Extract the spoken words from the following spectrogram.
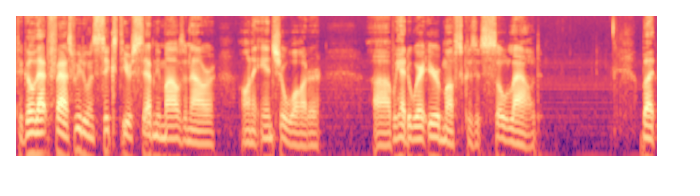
to go that fast, we were doing 60 or 70 miles an hour on an inch of water. Uh, we had to wear earmuffs because it's so loud. But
